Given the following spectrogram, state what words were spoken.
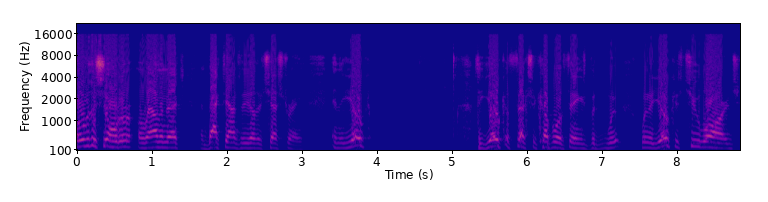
over the shoulder, around the neck, and back down to the other chest ring. And the yoke. The yoke affects a couple of things, but when, when a yoke is too large,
